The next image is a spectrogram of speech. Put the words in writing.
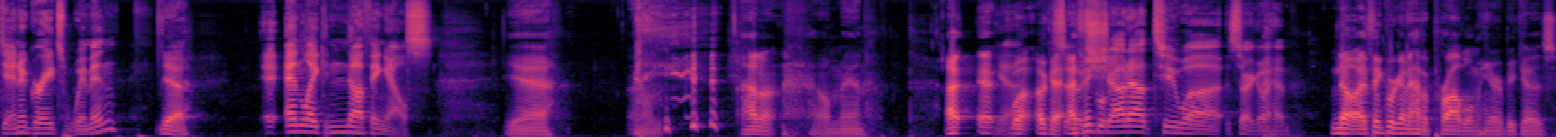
denigrates women, Yeah. and like nothing else. Yeah. Um, I don't. Oh man. I uh, Yeah. well okay. So I think shout out to. uh Sorry, go ahead. no. I think we're gonna have a problem here because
